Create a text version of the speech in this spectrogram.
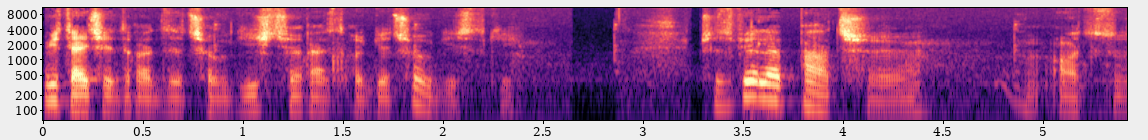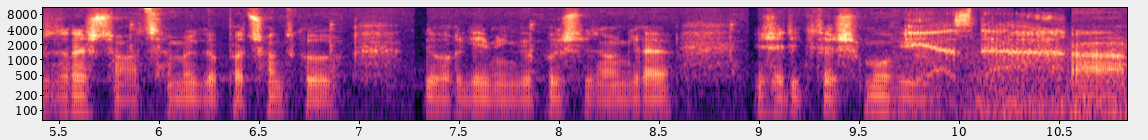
Witajcie drodzy czołgiści oraz drogie czołgistki. Przez wiele patrzy, od, zresztą od samego początku, gdy Wargaming wypuścił tę grę, jeżeli ktoś mówił, a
